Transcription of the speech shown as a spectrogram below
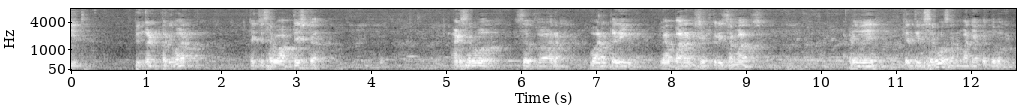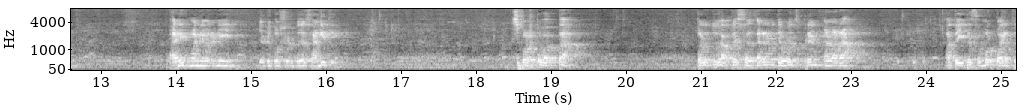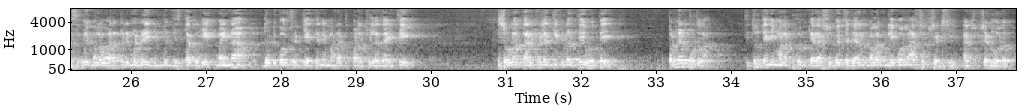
उपस्थित पिंगट परिवार त्याचे सर्व आप्तेष्ट आणि सर्व सहकार वारकरी व्यापार आणि शेतकरी समाज आणि त्यातील सर्व सन्मान्य बंधुभगिनी. अनेक मान्यवरांनी जड गोष्टीबद्दल सांगितले. स्पष्ट वक्ता परंतु आपल्या सहकार्यावर तेवढंच प्रेम करणारा आता इथं समोर पाहिलं तर सगळे मला वारकरी मंडळी निमित्त दिसतात. एक महिना दडीपावशेठ चैतन्य महाराज पालखीला जायचे. सोळा तारखेला तिकडं ते होते पंढरपूरला. तिथून त्यांनी मला फोन केला शुभेच्छा द्यायला. मला म्हणले बोला अशोक शेठशी अशोक शेठ बोलत.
